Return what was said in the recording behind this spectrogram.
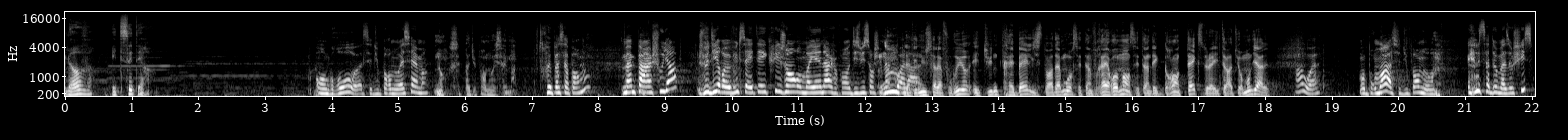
Love, etc. En gros, euh, c'est du porno SM. hein? Non, c'est pas du porno SM. Vous trouvez pas ça porno? Même pas un chouïa Je veux dire, euh, vu que ça a été écrit genre au Moyen-Âge, enfin en 1800, je sais pas Non, quoi, La là. Vénus à la fourrure est une très belle histoire d'amour. C'est un vrai roman. C'est un des grands textes de la littérature mondiale. Ah ouais Bon, pour moi, c'est du porno. hein. Et le sadomasochisme,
